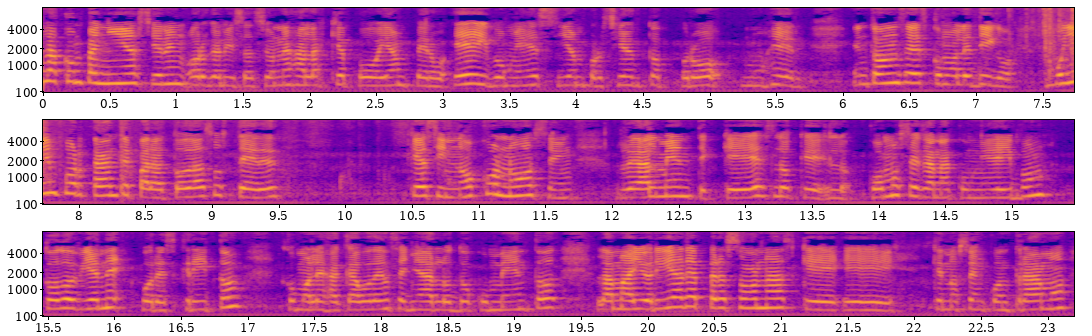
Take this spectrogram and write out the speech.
las compañías tienen organizaciones a las que apoyan, pero Avon es 100% pro mujer. Entonces, como les digo, muy importante para todas ustedes que si no conocen realmente qué es lo que, cómo se gana con Avon. Todo viene por escrito, como les acabo de enseñar los documentos. La mayoría de personas que, eh, que nos encontramos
